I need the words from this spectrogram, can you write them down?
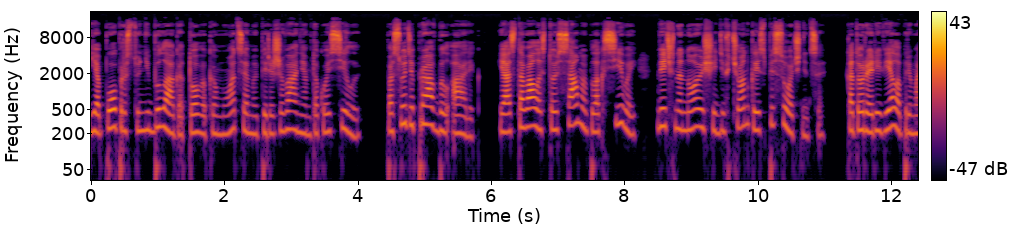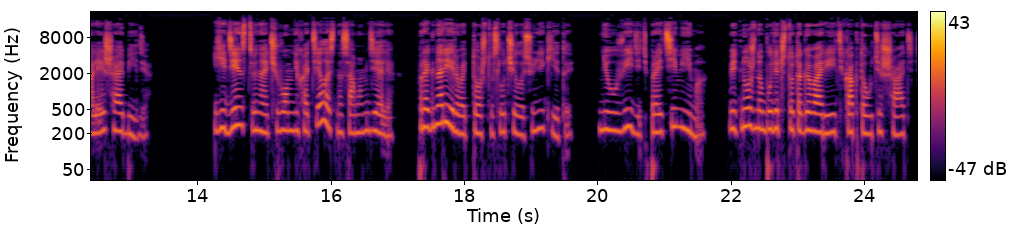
Я попросту не была готова к эмоциям и переживаниям такой силы. По сути, прав был Алик. Я оставалась той самой плаксивой, вечно ноющей девчонкой из песочницы, которая ревела при малейшей обиде. Единственное, чего мне хотелось на самом деле – проигнорировать то, что случилось у Никиты. Не увидеть, пройти мимо. Ведь нужно будет что-то говорить, как-то утешать.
